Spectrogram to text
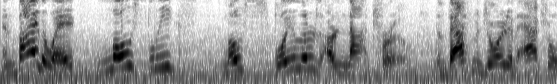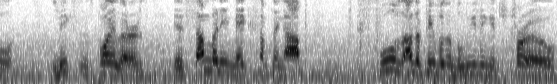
And by the way, most leaks, most spoilers are not true. The vast majority of actual leaks and spoilers is somebody makes something up, fools other people into believing it's true,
